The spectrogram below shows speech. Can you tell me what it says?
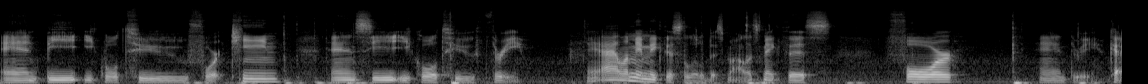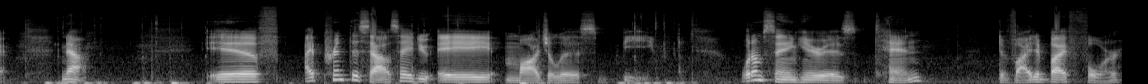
and b equal to 14, and c equal to 3. Yeah, uh, let me make this a little bit smaller. Let's make this 4 and 3. Okay. Now, if I print this out, say I do A modulus B, what I'm saying here is 10 divided by 4,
